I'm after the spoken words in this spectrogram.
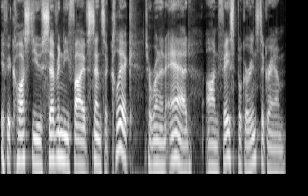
if it costs you 75 cents a click to run an ad on Facebook or Instagram,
